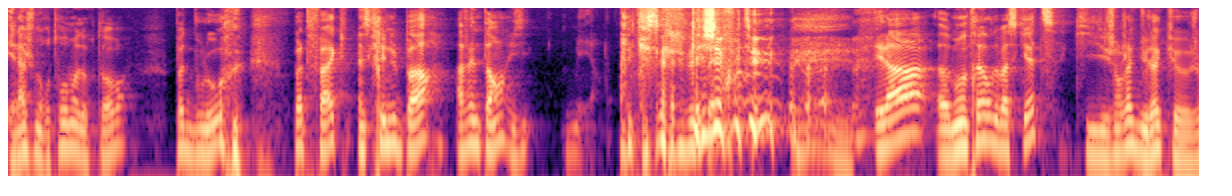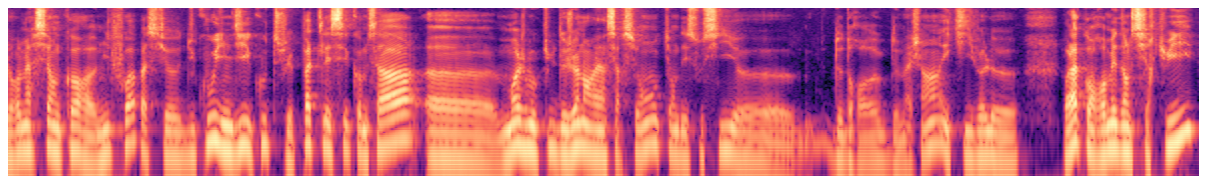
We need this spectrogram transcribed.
Et là, je me retrouve au mois d'octobre, pas de boulot, pas de fac, inscrit nulle part, à 20 ans. Il dit Merde, qu'est-ce que je vais que j'ai faire foutu? Et là, euh, mon entraîneur de basket, qui Jean-Jacques Dulac, euh, je remercie encore euh, mille fois parce que du coup, il me dit écoute, je vais pas te laisser comme ça. Euh, moi, je m'occupe de jeunes en réinsertion qui ont des soucis de drogue, de machin, et qui veulent voilà qu'on remet dans le circuit.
